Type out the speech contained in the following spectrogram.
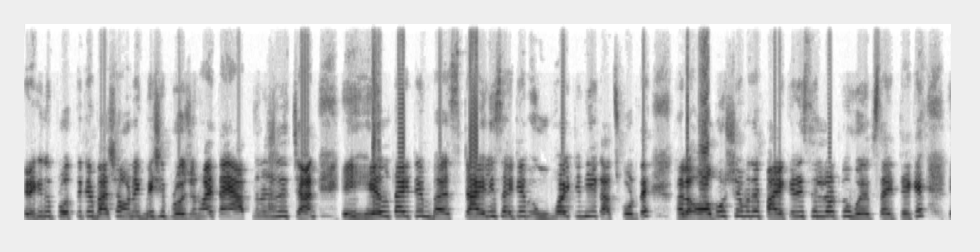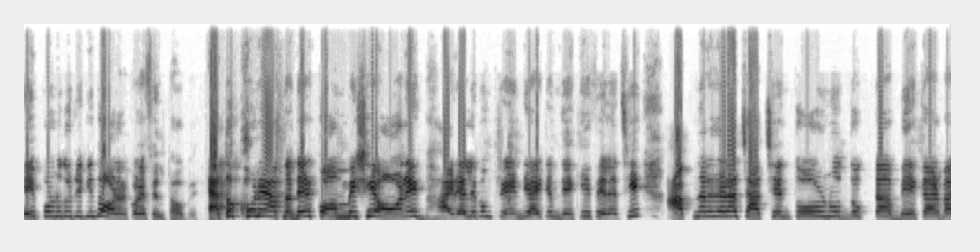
এটা কিন্তু প্রত্যেকের বাসায় অনেক বেশি প্রয়োজন হয়। তাই আপনারা যদি চান এই হেলথ আইটেম বা স্টাইলিশ আইটেম উভয়টি নিয়ে কাজ করতে, তাহলে অবশ্যই আমাদের পাইকারি সেল ডট কম ওয়েবসাইট থেকে এই পণ্য দুটি কিন্তু অর্ডার করে ফেলতে হবে। এতক্ষণে আপনাদের কম বেশি অনেক ভাইরাল এবং ট্রেন্ডি আইটেম দেখিয়ে ফেলেছি। আপনারা যারা চাচ্ছেন তরুণ উদ্যোক্তা, বেকার বা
